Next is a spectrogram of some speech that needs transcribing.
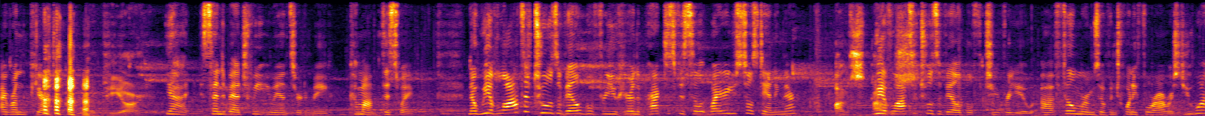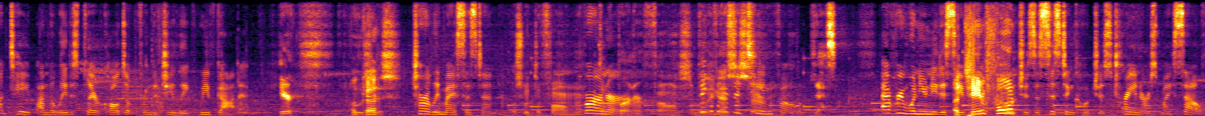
I run the PR department. to PR. yeah, send a bad tweet, you answer to me. Come on, this way. Now, we have lots of tools available for you here in the practice facility. Why are you still standing there? I'm s- We have lots of tools available to, for you. Uh, film rooms open 24 hours. Do You want tape on the latest player called up from the G League? We've got it. Here. Who's Okay. this? Charlie, my assistant. What's with the phone? man? Burner. Burner phone. Is Think really of it as a team phone. Yes. Everyone you need to save. team for phone? Coaches, assistant coaches, trainers, myself.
